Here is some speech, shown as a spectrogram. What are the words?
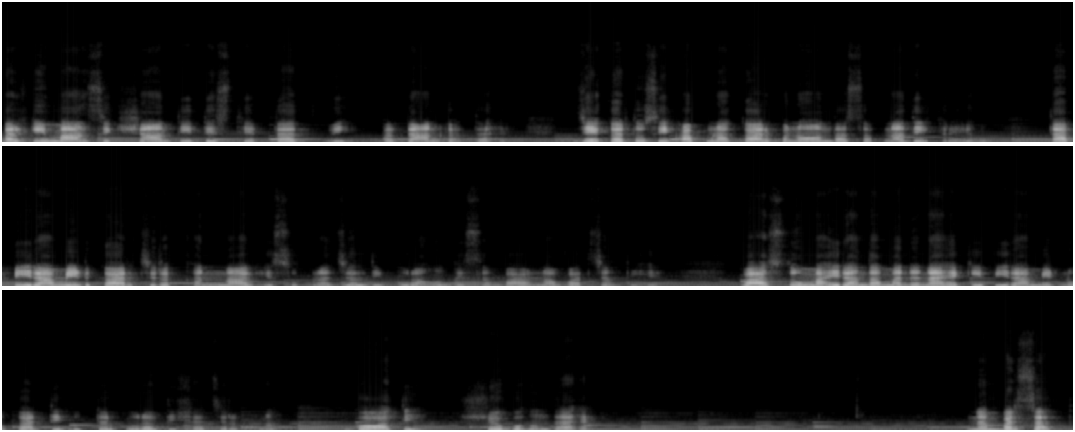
ਬਲਕਿ ਮਾਨਸਿਕ ਸ਼ਾਂਤੀ ਤੇ ਸਥਿਰਤਾ ਵੀ ਪ੍ਰਦਾਨ ਕਰਦਾ ਹੈ। ਜੇਕਰ ਤੁਸੀਂ ਆਪਣਾ ਘਰ ਬਣਾਉਣ ਦਾ ਸੁਪਨਾ ਦੇਖ ਰਹੇ ਹੋ, ਤਾਂ ਪਿਰਾਮਿਡ ਘਰ 'ਚ ਰੱਖਣ ਨਾਲ ਇਹ ਸੁਪਨਾ ਜਲਦੀ ਪੂਰਾ ਹੋਣ ਦੀ ਸੰਭਾਵਨਾ ਵੱਧ ਜਾਂਦੀ ਹੈ। ਵਾਸਤੂ ਮਾਹਿਰਾਂ ਦਾ ਮੰਨਣਾ ਹੈ ਕਿ ਪਿਰਾਮਿਡ ਨੂੰ ਘਰ ਦੇ ਉੱਤਰ ਪੂਰਬ ਦਿਸ਼ਾ 'ਚ ਰੱਖਣਾ ਬਹੁਤ ਹੀ ਸ਼ੁਭ ਹੁੰਦਾ ਹੈ। ਨੰਬਰ 7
